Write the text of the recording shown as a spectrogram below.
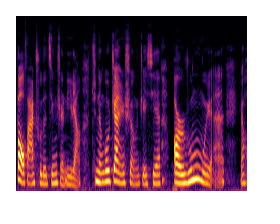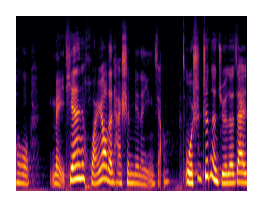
爆发出的精神力量，去能够战胜这些耳濡目染，然后每天环绕在他身边的影响。我是真的觉得，在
